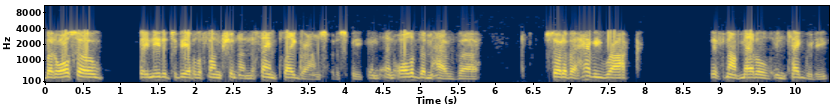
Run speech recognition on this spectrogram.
but also they needed to be able to function on the same playground, so to speak. And, and all of them have uh, sort of a heavy rock if not metal integrity.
